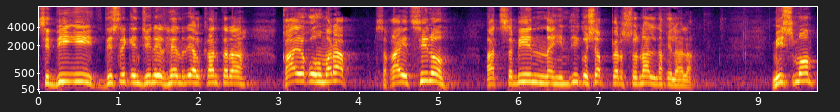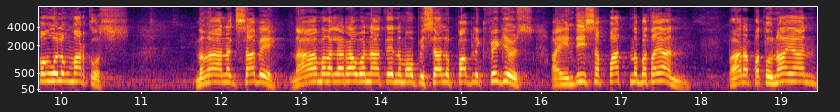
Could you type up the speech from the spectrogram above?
si DE, District Engineer Henry Alcantara, kaya ko humarap sa kahit sino at sabihin na hindi ko siya personal na kilala. Mismo ang Pangulong Marcos na nga nagsabi na mga larawan natin ng mga opisyal o public figures ay hindi sapat na batayan para patunayan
